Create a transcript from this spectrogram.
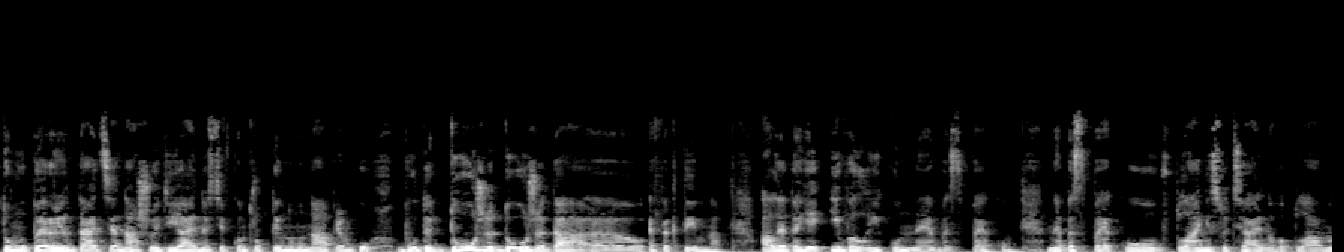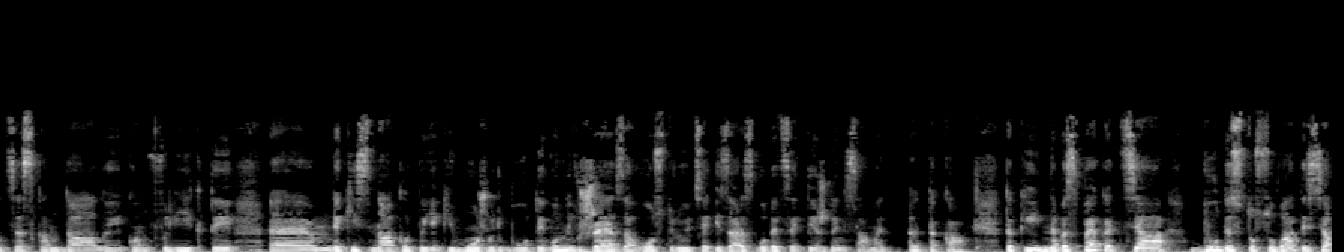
Тому переорієнтація нашої діяльності в конструктивному напрямку буде дуже дуже да, е, ефективна, але дає і велику небезпеку. Небезпеку в плані соціального плану це скандали, конфлікти, е, якісь наклепи, які можуть бути. Вони вже загострюються, і зараз буде цей тиждень саме е, така. Такий небезпека ця буде стосуватися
